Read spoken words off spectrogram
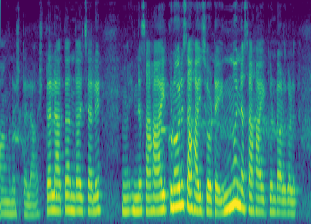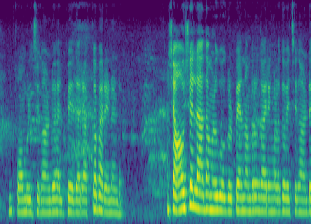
വാങ്ങണ ഇഷ്ടമല്ല ഇഷ്ടമല്ലാത്ത എന്താ വെച്ചാൽ എന്നെ സഹായിക്കണോൽ സഹായിച്ചോട്ടെ. ഇന്നും എന്നെ സഹായിക്കേണ്ട ആളുകൾ ഫോൺ വിളിച്ച് കാണും ഹെൽപ്പ് ചെയ്തു തരാം ഒക്കെ പറയുന്നുണ്ട് പക്ഷെ ആവശ്യമില്ലാതെ നമ്മൾ ഗൂഗിൾ പേ നമ്പറും കാര്യങ്ങളൊക്കെ വെച്ച് കണ്ട്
